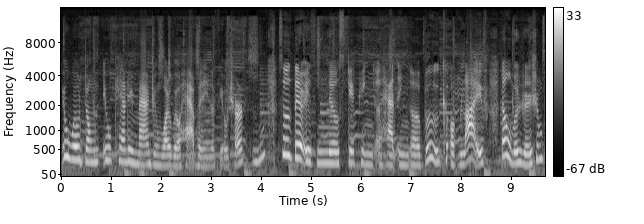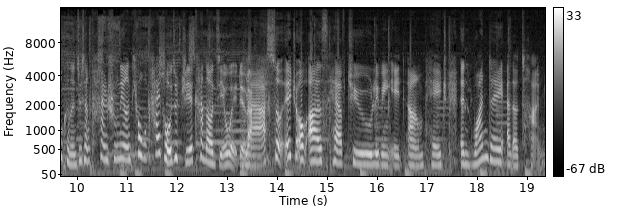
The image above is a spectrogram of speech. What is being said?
you will don't, you can't imagine what will happen in the future. 嗯哼，So there is no skipping ahead in a book of life。但我们人生不可能就像看书那样跳过开头就直接看到结尾，对吧 Yes. So each of us have to living it on page and one day at a time。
